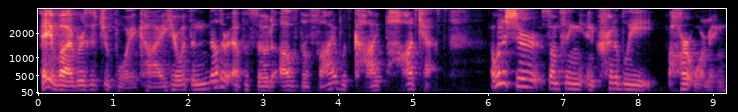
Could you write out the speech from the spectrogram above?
Hey, Vibers, it's your boy Ky here with another episode of the Vibe with Ky podcast. I want to share something incredibly heartwarming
